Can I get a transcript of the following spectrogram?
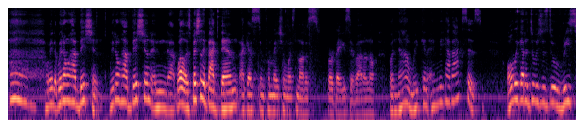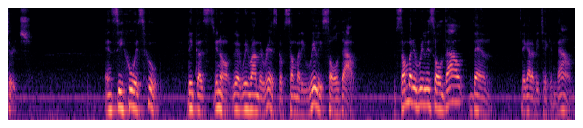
we, we don't have vision. We don't have vision, and uh, well, especially back then, I guess information was not as pervasive. I don't know, but now we can and we have access. All we got to do is just do research and see who is who, because you know we run the risk of somebody really sold out. If somebody really sold out, then they got to be taken down.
